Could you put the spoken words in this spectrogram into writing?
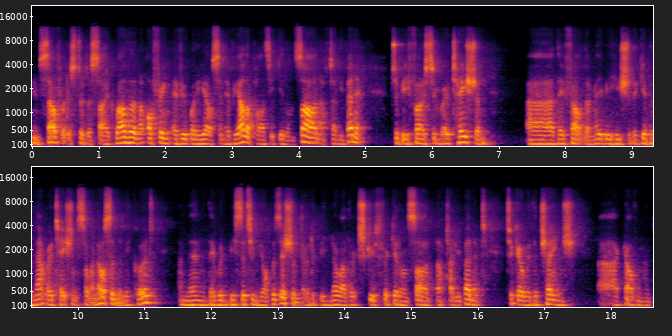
himself would have stood aside, rather than offering everybody else in every other party, Gideon Saar, Naftali Bennett, to be first in rotation, uh, they felt that maybe he should have given that rotation to someone else in the Likud, and then they wouldn't be sitting in the opposition. There would have been no other excuse for Gideon Saar, Naftali Bennett to go with the change uh, government.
